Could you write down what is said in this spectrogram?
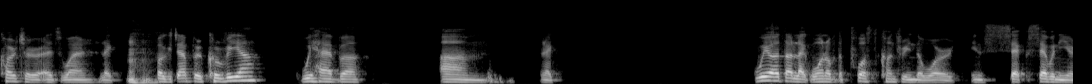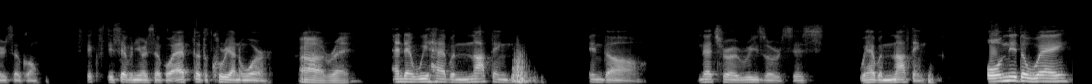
culture as well. Like Mhm. for example, Korea, we have uh, um like we are the like one of the poorest country in the world in six seven years ago, 67 years ago after the Korean War. ah right And then we have nothing in the natural resources. We have nothing. Only the way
